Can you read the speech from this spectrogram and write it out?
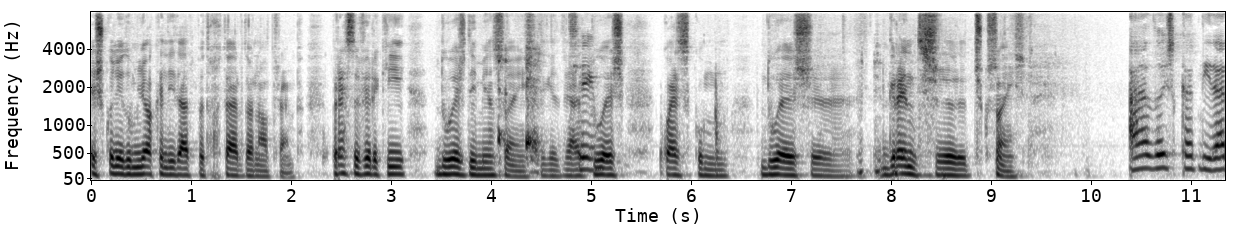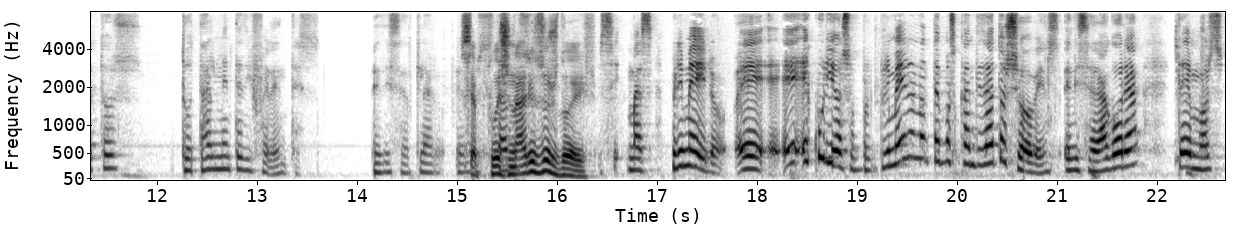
A escolha do melhor candidato para derrotar Donald Trump. Parece haver aqui duas dimensões, duas, quase como duas uh, grandes uh, discussões. Há dois candidatos totalmente diferentes. É dizer, claro. Septuagenários os dois. Sí, mas, primeiro, é, é, é curioso, primeiro non temos candidatos xovens, é dizer, agora temos,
